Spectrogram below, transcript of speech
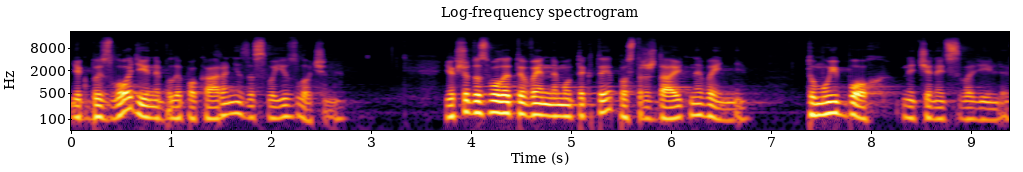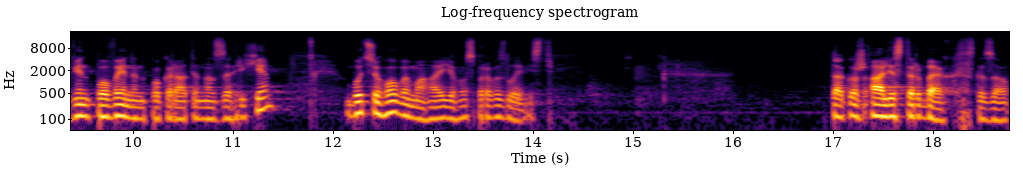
якби злодії не були покарані за свої злочини. Якщо дозволити винним утекти, постраждають невинні. Тому і Бог не чинить свавілля. Він повинен покарати нас за гріхи, бо цього вимагає його справедливість. Також Алістер Бех сказав:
